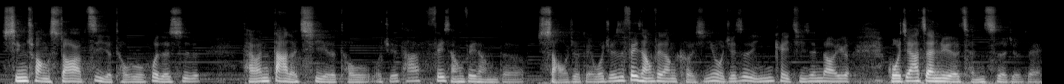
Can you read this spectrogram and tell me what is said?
新创 startup 自己的投入，或者是台湾大的企业的投入，我觉得它非常非常的少，就对，我觉得是非常非常可惜，因为我觉得这已经可以提升到一个国家战略的层次了，就对。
